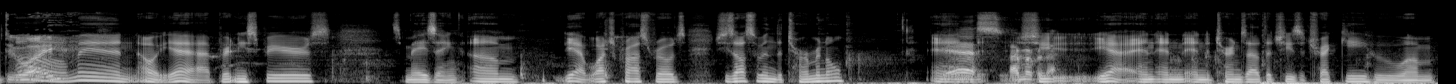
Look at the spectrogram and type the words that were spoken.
Do oh I? Oh man! Oh yeah, Britney Spears. It's amazing. Um, yeah, watch Crossroads. She's also in The Terminal. And Yes, I remember she, that. Yeah, and, and, and it turns out that she's a Trekkie who um,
